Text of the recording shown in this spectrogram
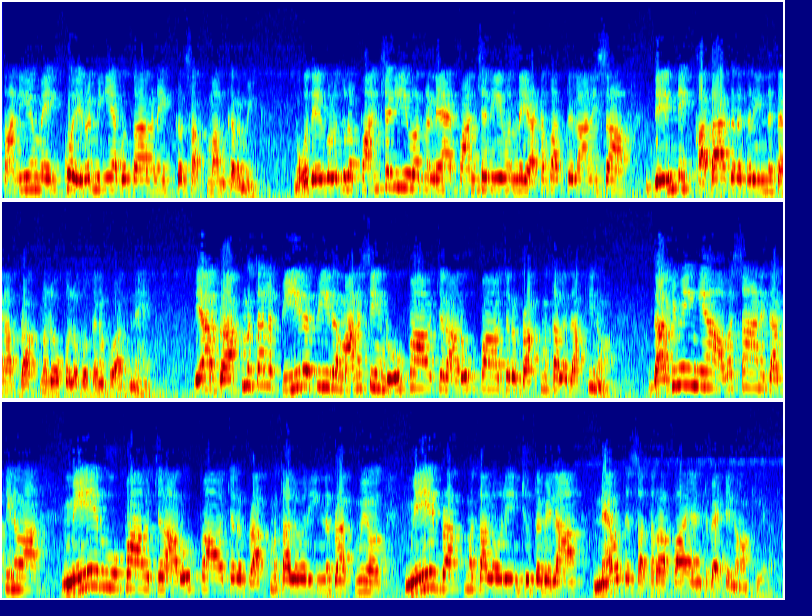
තනියම එක්ක ඉරමිනිය ගොතාගෙන එක්ක සක්මන් කරමින්. මොකද ඒගොල්ලෝ තුල පංච නීවරණ නෑ පංච නීවරණ යටපත් වෙලා නිසා දෙන්නේ කතා කර කර ඉන්න තැන බ්‍රහ්ම ලෝකවල කොතනකවත් නැහැ. එයා බ්‍රහ්මතල පීර පීර මනසින් රූපාවචර අරූපාවචර බ්‍රහ්මතල දකිනවා. දකිමින් එයා අවසානයේ දකිනවා මේ රූපාවචර අරූපාවචර බ්‍රහ්මතල වල ඉන්න බ්‍රහ්මයෝත් මේ බ්‍රහ්මතල වලින් චුත වෙලා නැවත සතර අපායන්ට වැටෙනවා කියලා.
